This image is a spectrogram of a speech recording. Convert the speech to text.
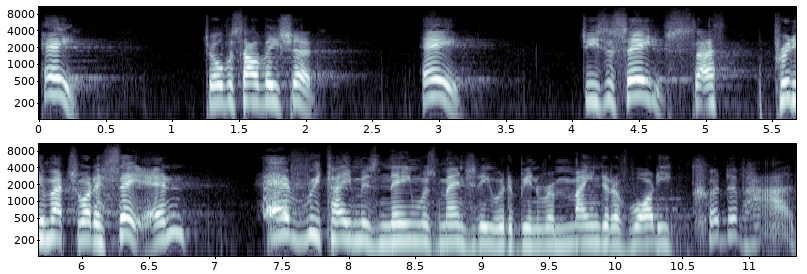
hey, Jehovah Salvation. Hey, Jesus saves. That's pretty much what it's saying. Every time his name was mentioned, he would have been reminded of what he could have had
